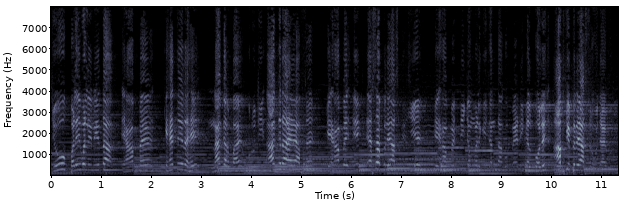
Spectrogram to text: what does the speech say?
जो बड़े बड़े नेता यहाँ पे कहते रहे, ना कर पाए, गुरु जी आग्रह है आपसे कि यहाँ पे एक ऐसा प्रयास कीजिए कि यहाँ पे टीकमगढ़ की जनता को मेडिकल कॉलेज आपके प्रयास से हो जाए, गुरु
